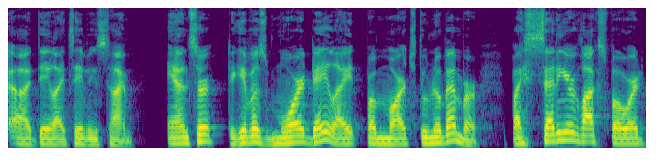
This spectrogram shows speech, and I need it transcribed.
uh, daylight savings time? Answer to give us more daylight from March through November. By setting your clocks forward,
